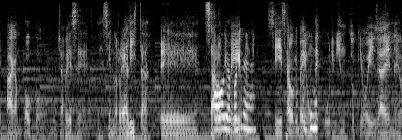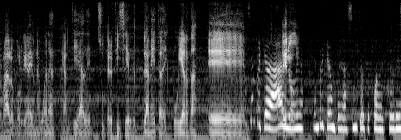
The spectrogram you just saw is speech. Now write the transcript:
te pagan poco muchas veces eh, siendo realista. Eh, salvo Obvio, que pegue un- Sí, es algo que pegue un descubrimiento que hoy ya es medio raro porque hay una buena cantidad de superficie del planeta descubierta. Eh, Siempre queda algo, Pero- siempre queda un pedacito que puedes descubrir.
